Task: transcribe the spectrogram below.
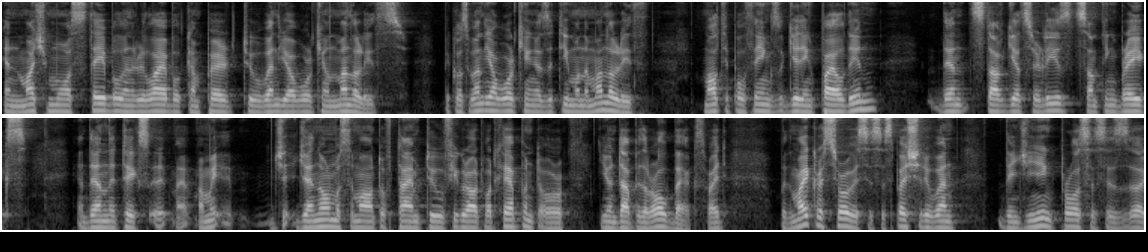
and much more stable and reliable compared to when you are working on monoliths. Because when you are working as a team on a monolith, multiple things are getting piled in, then stuff gets released, something breaks, and then it takes a, a, a ginormous amount of time to figure out what happened, or you end up with rollbacks, right? With microservices, especially when the engineering process is uh,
